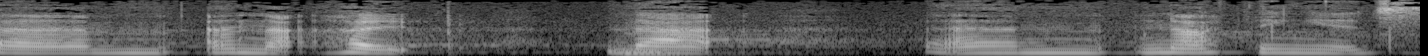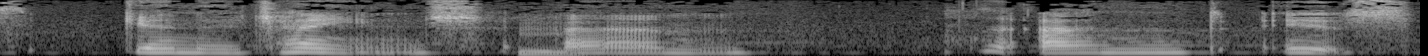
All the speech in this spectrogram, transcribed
um, and that hope that um, nothing is going to change. Um, and it's,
